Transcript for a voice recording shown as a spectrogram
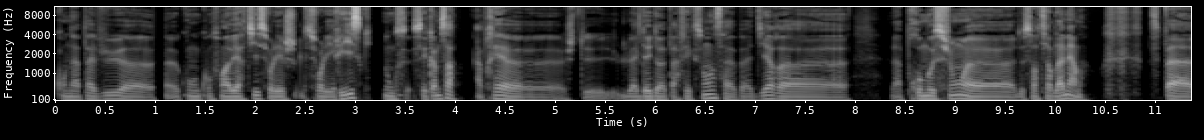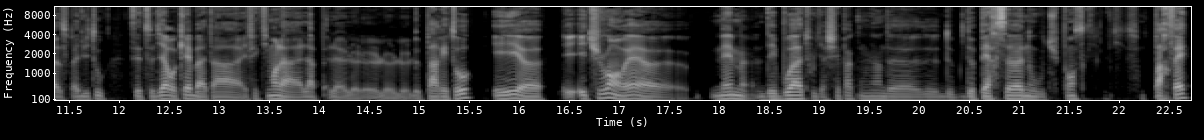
qu'on n'a pas vu, euh, qu'on, qu'on soit averti sur les, sur les risques. Donc c'est, c'est comme ça. Après, euh, je te, le deuil de la perfection, ça va dire euh, la promotion euh, de sortir de la merde. c'est pas, pas du tout. C'est de se dire, ok, bah t'as effectivement la, le, Pareto. Et, euh, et, et tu vois, en vrai, euh, même des boîtes où il y a je sais pas combien de, de, personnes où tu penses qu'ils sont parfaits,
